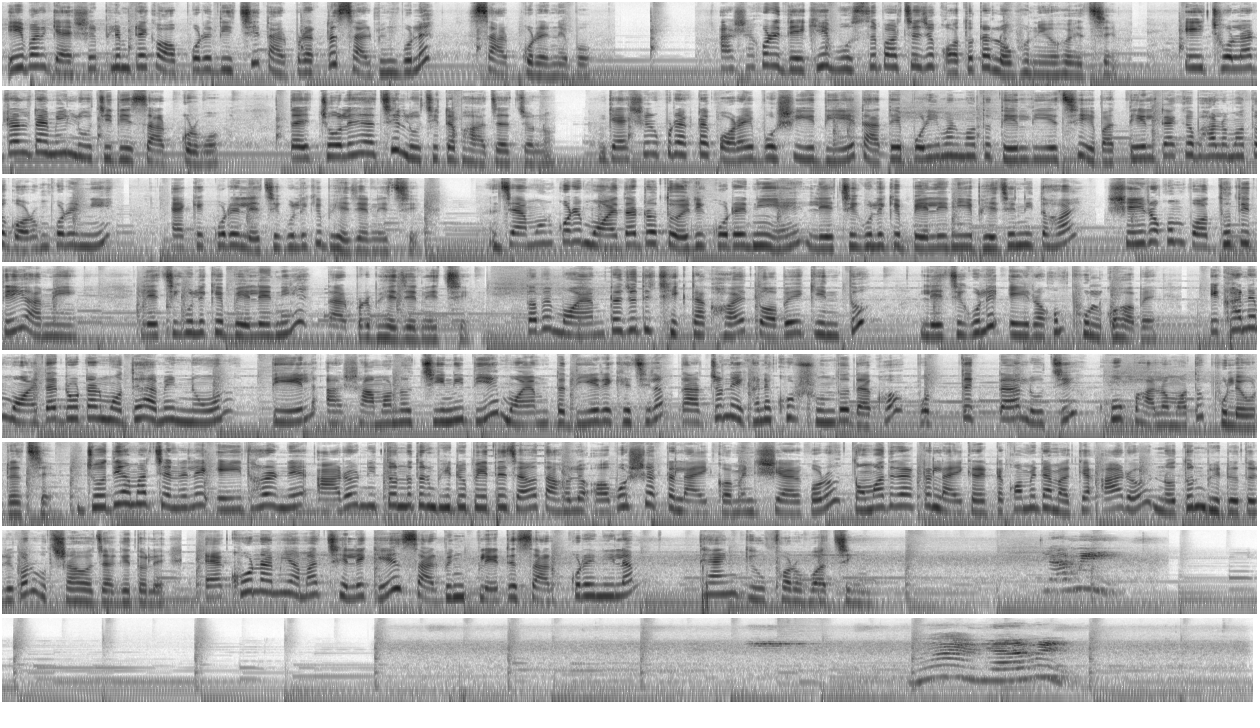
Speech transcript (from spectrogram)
এবার গ্যাসের ফ্লেমটাকে অফ করে দিচ্ছি, তারপর একটা সার্ভিং বলে সার্ভ করে নেব। আশা করি দেখেই বুঝতে পারছে যে কতটা লোভনীয় হয়েছে। এই ছোলার ডালটা আমি লুচি দিয়ে সার্ভ করব। তাই চলে যাচ্ছি লুচিটা ভাজার জন্য। গ্যাসের উপর একটা কড়াই বসিয়ে দিয়ে তাতে পরিমাণ মতো তেল দিয়েছি। এবার তেলটাকে ভালো মতো গরম করে নিয়ে এক এক করে লেচিগুলিকে ভেজে নিচ্ছি। যেমন করে ময়দার ডো তৈরি করে নিয়ে লেচিগুলিকে বেলে নিয়ে ভেজে নিতে হয়, সেই রকম পদ্ধতিতেই আমি লেচিগুলিকে বেলে নিয়ে তারপর ভেজে নিচ্ছি। তবে ময়ামটা যদি ঠিকঠাক হয়, তবেই কিন্তু লেচিগুলি এই রকম ফুলকো হবে। এখানে ময়দার ডোটার মধ্যে আমি নুন তেল আর সামান্য চিনি দিয়ে ময়ামটা দিয়ে রেখেছিলাম। তার জন্য এখানে খুব সুন্দর দেখো, প্রত্যেকটা লুচি খুব ভালো মতো ফুলে উঠেছে। যদি আমার চ্যানেলে এই ধরনের আরও নিত্য নতুন ভিডিও পেতে চাও, তাহলে অবশ্যই একটা লাইক, কমেন্ট, শেয়ার করো। তোমাদের একটা লাইক আর একটা কমেন্ট আমাকে আরও নতুন ভিডিও তৈরি করার উৎসাহ জাগিয়ে তোলে। এখন আমি আমার ছেলেকে সার্ভিং প্লেটে সার্ভ করে নিলাম। Thank you for watching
